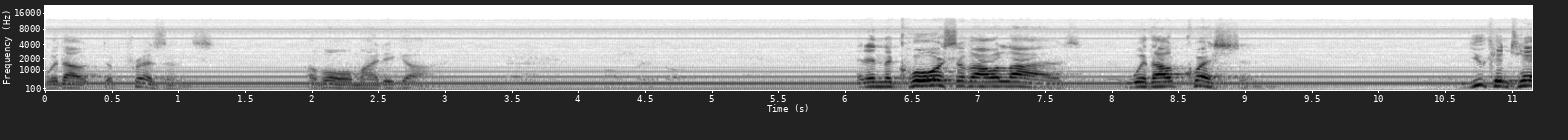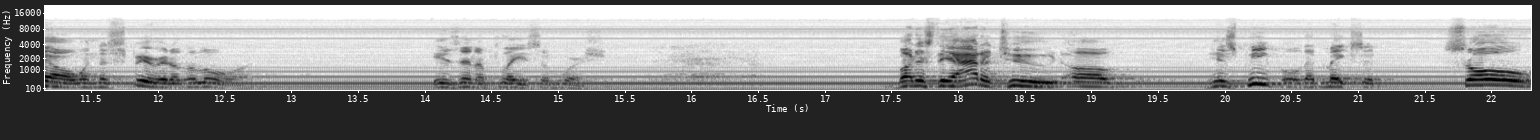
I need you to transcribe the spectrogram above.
without the presence of Almighty God. And in the course of our lives, without question, you can tell when the Spirit of the Lord is in a place of worship. But it's the attitude of his people that makes it so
